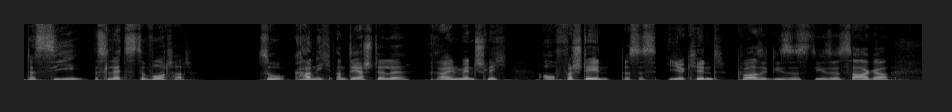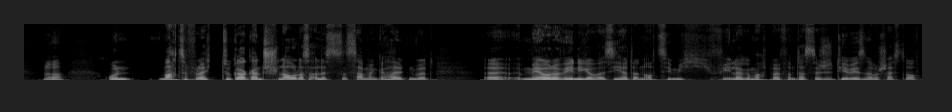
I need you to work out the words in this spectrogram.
dass sie das letzte Wort hat. So, kann ich an der Stelle rein menschlich auch verstehen. Das ist ihr Kind, quasi dieses, diese Saga, ne? Und macht sie vielleicht sogar ganz schlau, dass alles zusammengehalten wird. Äh, mehr oder weniger, weil sie hat dann auch ziemlich Fehler gemacht bei Fantastische Tierwesen, aber scheiß drauf.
